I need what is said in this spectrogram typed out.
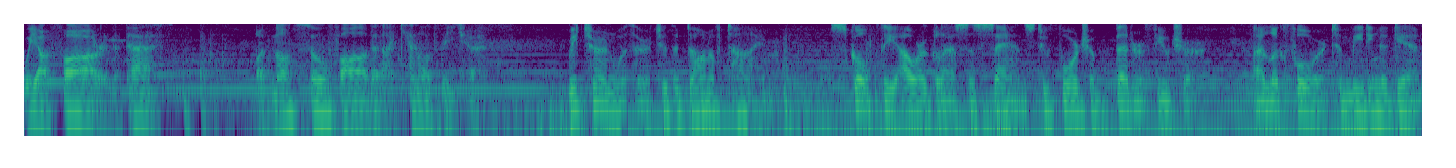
We are far in the past, but not so far that I cannot reach her. Return with her to the dawn of time. Sculpt the Hourglass's sands to forge a better future. I look forward to meeting again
